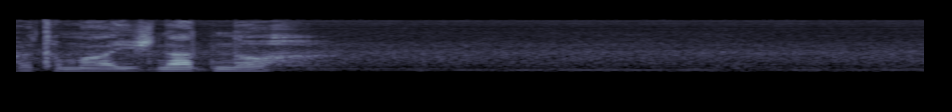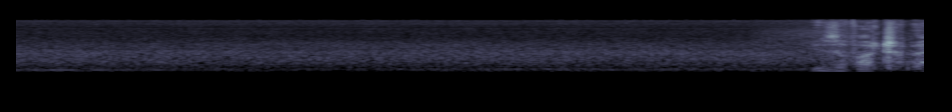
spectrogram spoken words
Ale to ma iść na dno. I zobaczymy.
